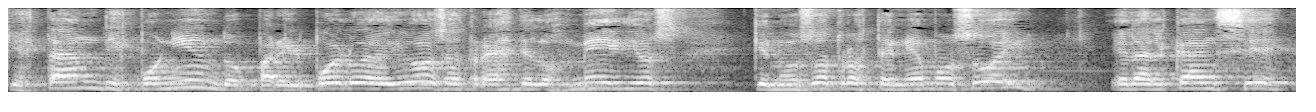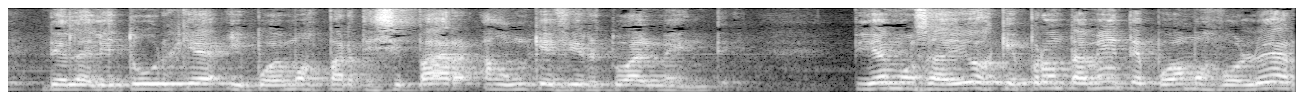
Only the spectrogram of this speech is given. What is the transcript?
que están disponiendo para el pueblo de Dios a través de los medios que nosotros tenemos hoy el alcance de la liturgia y podemos participar aunque virtualmente. Pidamos a Dios que prontamente podamos volver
